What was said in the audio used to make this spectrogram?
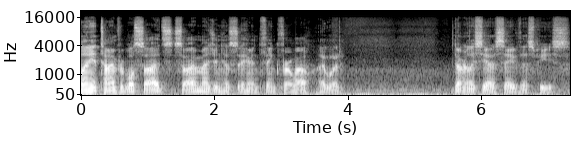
Plenty of time for both sides, so I imagine he'll sit here and think for a while. I would. Don't really see how to save this piece.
